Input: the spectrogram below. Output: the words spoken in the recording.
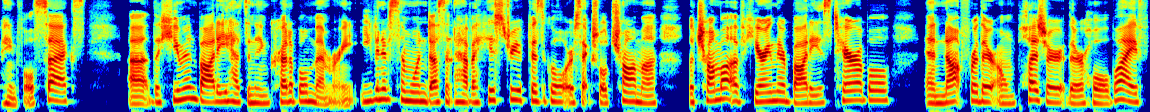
Painful Sex uh, The human body has an incredible memory. Even if someone doesn't have a history of physical or sexual trauma, the trauma of hearing their body is terrible and not for their own pleasure their whole life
